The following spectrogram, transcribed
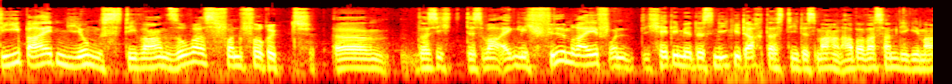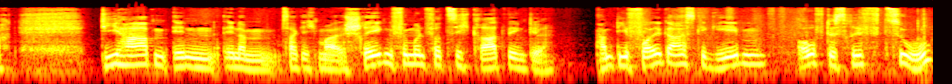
die beiden Jungs, die waren sowas von verrückt, ähm, dass ich, das war eigentlich filmreif und ich hätte mir das nie gedacht, dass die das machen. Aber was haben die gemacht? Die haben in, in einem, sag ich mal, schrägen 45 Grad Winkel, haben die Vollgas gegeben auf das Riff zu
